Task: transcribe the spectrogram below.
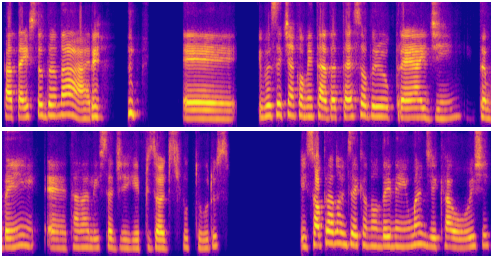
tá até estudando a área. É, e você tinha comentado até sobre o pré-ID, também está é, na lista de episódios futuros. E só para não dizer que eu não dei nenhuma dica hoje,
